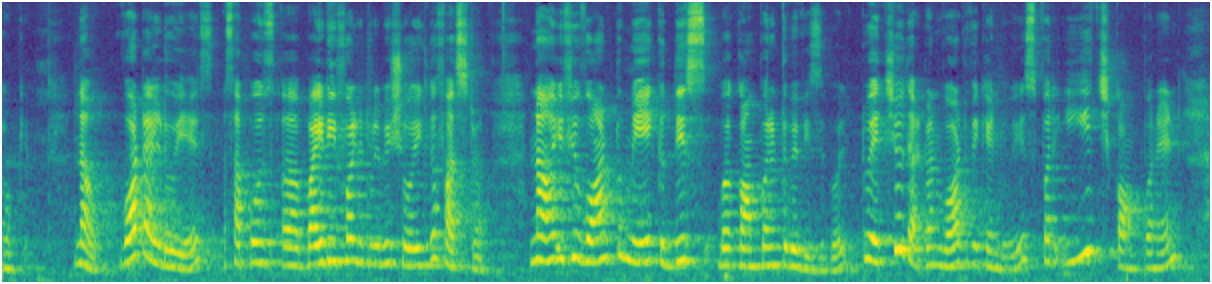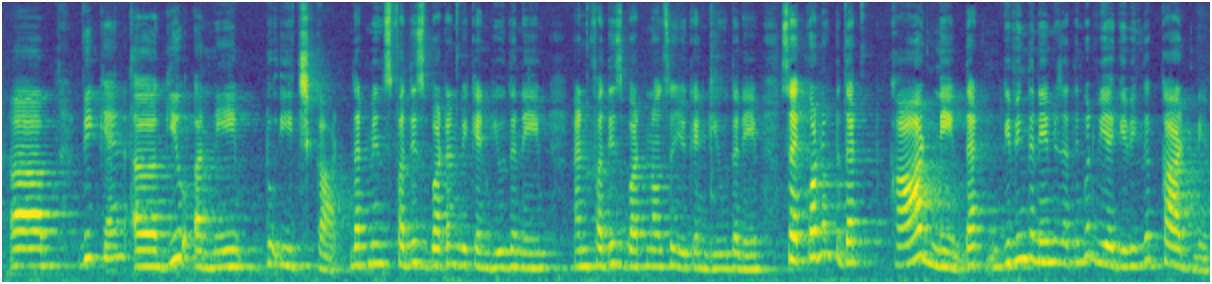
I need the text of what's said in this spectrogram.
okay. Now what I'll do is suppose uh, by default it will be showing the first one. Now if you want to make this uh, component to be visible to achieve that one what we can do is for each component uh, we can uh, give a name to each card. That means for this button we can give the name and for this button also you can give the name. So according to that card name. That giving the name is nothing but we are giving the card name.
